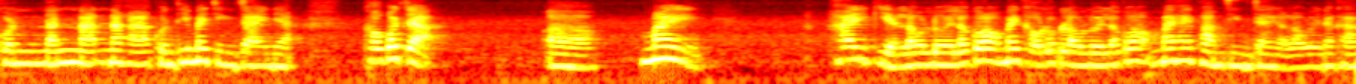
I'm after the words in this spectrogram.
คนนั้นๆนะคะ คนที่ไม่จริงใจเนี่ยเขาก็จะไม่ ให้เกียรติเราเลย แล้วก็ไม่เคารพเราเลย แล้วก็ไม่ให้ความจริงใจกับเราเลยนะคะ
